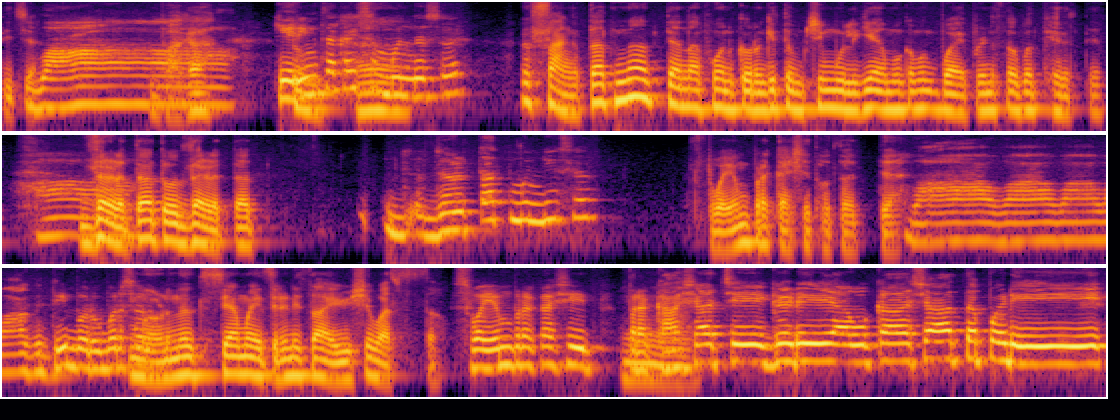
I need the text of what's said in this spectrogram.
तिच्या. वा. बघा. केअरिंगचा काय हा. संबंध सर सांगतात ना त्यांना फोन करून की तुमची मुलगी अमुक अमुक बॉयफ्रेंड सोबत फिरते. हा. जळतात हो जळतात. ज- जळतात म्हणजे सर स्वयंप्रकाशित होतात त्या. वा वा वा वा. अगदी बरोबर सर. म्हणूनच त्या मैत्रिणीचं आयुष्य वाचतं. स्वयंप्रकाशित प्रकाशाचे गडे अवकाशात पडे.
